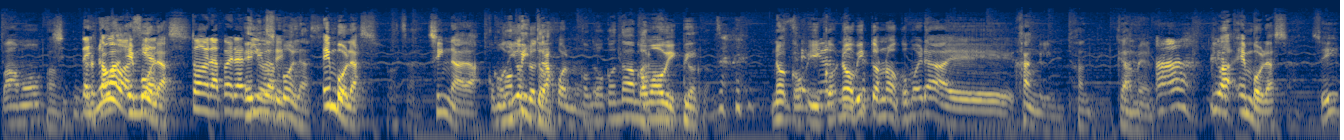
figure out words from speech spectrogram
vamos. Vamos. Pero Desnudo estaba en bolas. Todo el Él iba en Sí, bolas. En bolas. O sea, Sin nada, como, Como Dios Pito, lo trajo al mundo. como contaba como Víctor. Pito. No, co- y co- no, Víctor no, como era eh, Hangling. Han- claro. También. Ah, Iba en bolas, ¿sí?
